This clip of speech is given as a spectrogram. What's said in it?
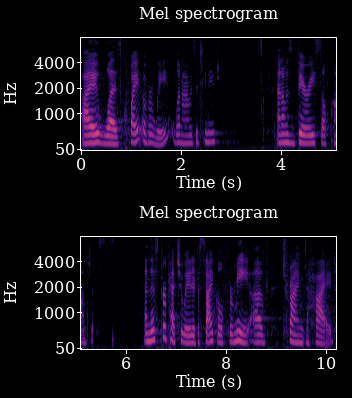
I was quite overweight when I was a teenager, and I was very self conscious. And this perpetuated a cycle for me of trying to hide,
